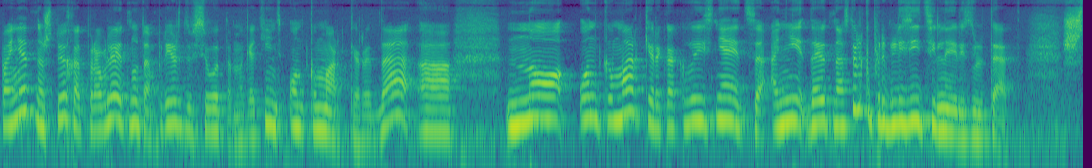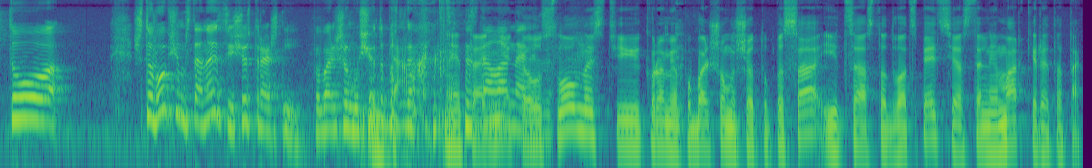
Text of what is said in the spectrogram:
понятно, что их отправляют, ну, там, прежде всего, там, на какие-нибудь онкомаркеры, да, А, но онкомаркеры, как выясняется, они дают настолько приблизительный результат, что что, в общем, становится еще страшней, по большому счету, после того, как ты Это сдала некая анализы. условность, и кроме, по большому счету, ПСА и ЦА-125, все остальные маркеры – это так,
